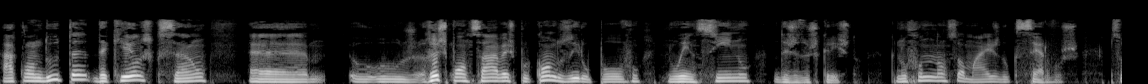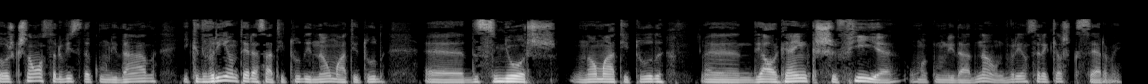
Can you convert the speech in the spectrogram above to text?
à conduta daqueles que são uh, os responsáveis por conduzir o povo no ensino de Jesus Cristo, que no fundo não são mais do que servos, pessoas que estão ao serviço da comunidade e que deveriam ter essa atitude e não uma atitude uh, de senhores, não uma atitude uh, de alguém que chefia uma comunidade. Não, deveriam ser aqueles que servem.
